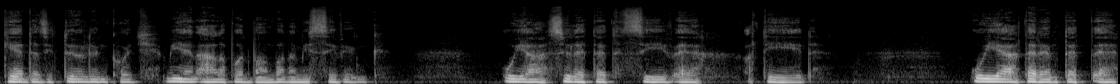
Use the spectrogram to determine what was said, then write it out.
kérdezi tőlünk, hogy milyen állapotban van a mi szívünk. Újjá született szív-e a tiéd. Újjá teremtette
